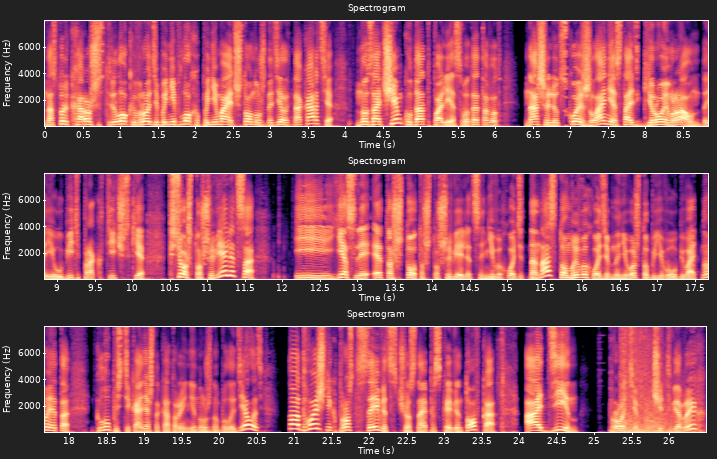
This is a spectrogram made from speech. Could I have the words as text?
настолько хороший стрелок и вроде бы неплохо понимает, что нужно делать на карте, но зачем куда-то полез? Вот это вот наше людское желание стать героем раунда и убить практически все, что шевелится. И если это что-то, что шевелится, не выходит на нас, то мы выходим на него, чтобы его убивать. Но это глупости, конечно, которые не нужно было делать. Ну, а двоечник просто сейвится. Что, снайперская винтовка? Один против четверых.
